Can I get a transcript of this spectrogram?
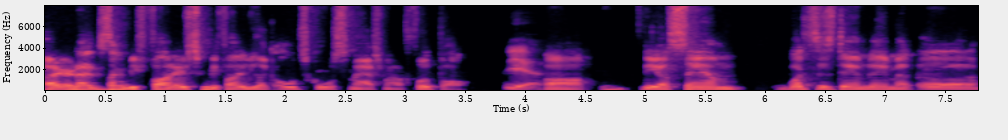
Or not, it's not gonna be fun. It's gonna be fun to do like old school smash mouth football. yeah, Uh, you know, Sam, what's his damn name at uh,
